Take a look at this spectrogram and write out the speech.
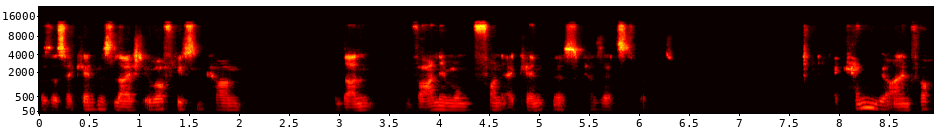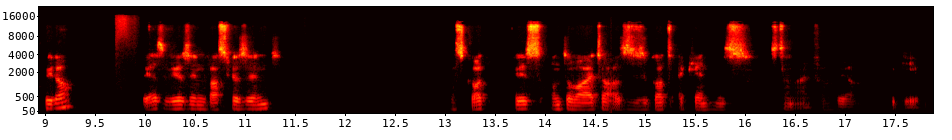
also das Erkenntnis leicht überfließen kann und dann Wahrnehmung von Erkenntnis ersetzt wird. Erkennen wir einfach wieder, wer wir sind, was wir sind, was Gott ist und so weiter. Also diese Gotterkenntnis ist dann einfach wieder gegeben.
